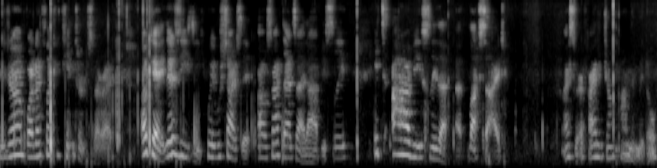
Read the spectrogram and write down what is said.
and jump, but I feel like I can't turn the right. Okay, there's easy. Wait, which side is it? Oh, it's not that side, obviously. It's obviously that uh, left side. I swear, if I had to jump on the middle,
